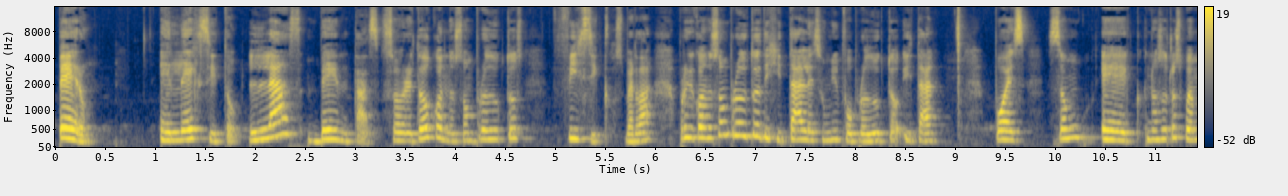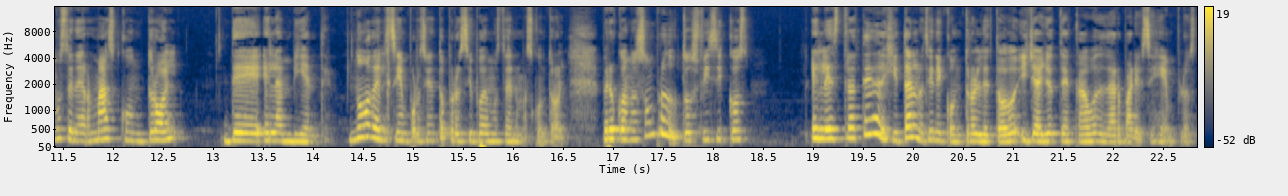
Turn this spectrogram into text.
Pero el éxito, las ventas, sobre todo cuando son productos físicos, ¿verdad? Porque cuando son productos digitales, un infoproducto y tal, pues son, eh, nosotros podemos tener más control del ambiente. No del 100%, pero sí podemos tener más control. Pero cuando son productos físicos, el estratega digital no tiene control de todo y ya yo te acabo de dar varios ejemplos.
